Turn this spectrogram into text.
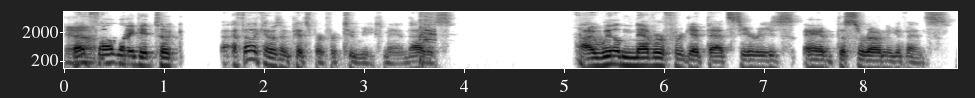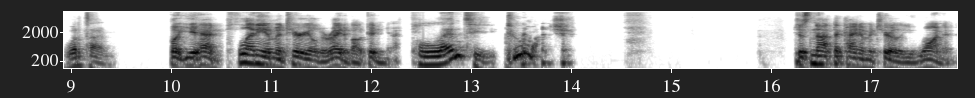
Yeah. That felt like it took. I felt like I was in Pittsburgh for two weeks, man. That was. I will never forget that series and the surrounding events. What a time! But you had plenty of material to write about, didn't you? Plenty, too much just not the kind of material you wanted.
